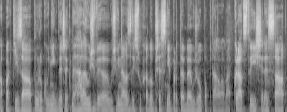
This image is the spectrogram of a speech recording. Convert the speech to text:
a pak ti za půl roku někde řekne, hele, už, už vynalezli sluchadlo přesně pro tebe, už ho poptáváme. Akorát stojí 60,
